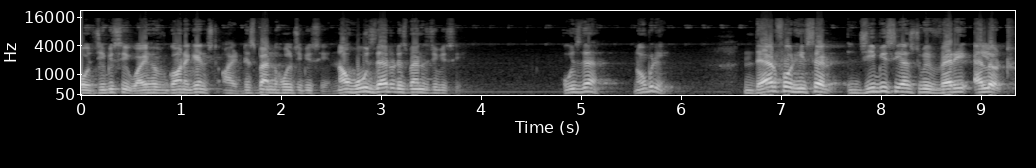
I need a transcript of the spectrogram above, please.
Oh, GBC, why have gone against? I disband the whole GBC. Now, who is there to disband the GBC? Who is there? Nobody. Therefore, he said GBC has to be very alert.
